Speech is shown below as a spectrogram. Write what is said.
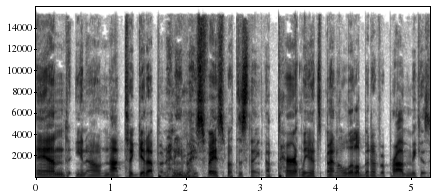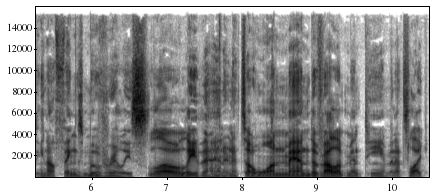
And, you know, not to get up in anybody's face about this thing, apparently it's been a little bit of a problem because, you know, things move really slowly then and it's a one man development team and it's like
